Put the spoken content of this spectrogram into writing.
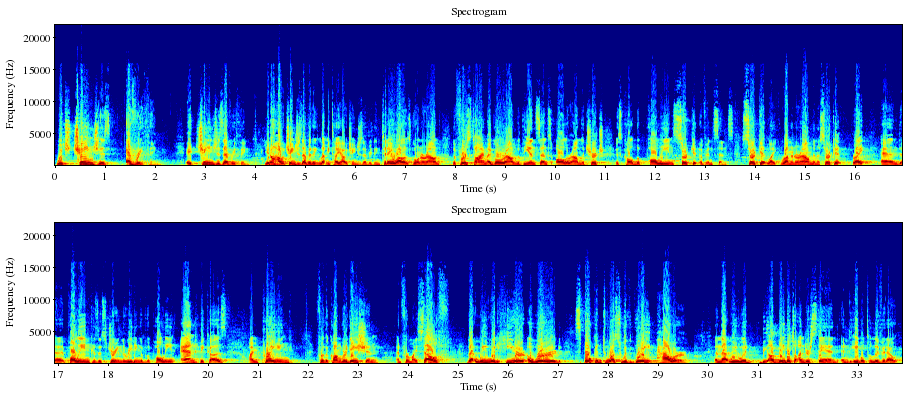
which changes everything. It changes everything. You know how it changes everything? Let me tell you how it changes everything. Today, while I was going around, the first time I go around with the incense all around the church is called the Pauline Circuit of Incense. Circuit, like running around in a circuit, right? And uh, Pauline, because it's during the reading of the Pauline, and because I'm praying for the congregation and for myself that we would hear a word spoken to us with great power and that we would uh, be able to understand and be able to live it out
